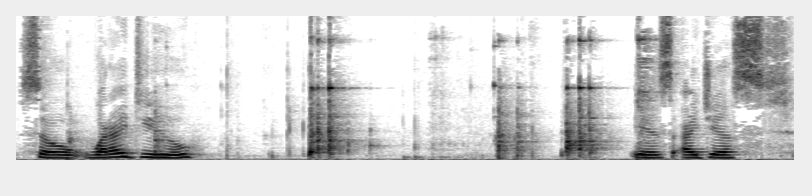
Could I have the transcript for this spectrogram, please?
So what I do is I just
